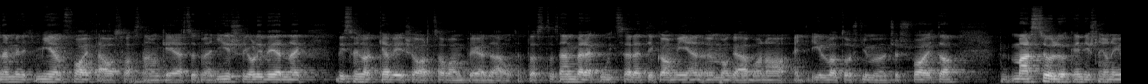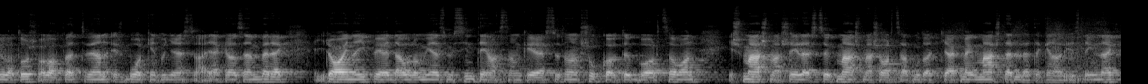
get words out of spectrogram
nem mindegy, hogy milyen fajtához használunk élesztőt, mert egy írsai olivérnek viszonylag kevés arca van például. Tehát azt az emberek úgy szeretik, amilyen önmagában a, egy illatos, gyümölcsös fajta már szőlőként is nagyon illatos alapvetően, és borként ugyanezt állják el az emberek. Egy rajnai például, amihez mi szintén használunk élesztőt, annak sokkal több arca van, és más-más élesztők más-más arcát mutatják meg más területeken a Rieslingnek,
